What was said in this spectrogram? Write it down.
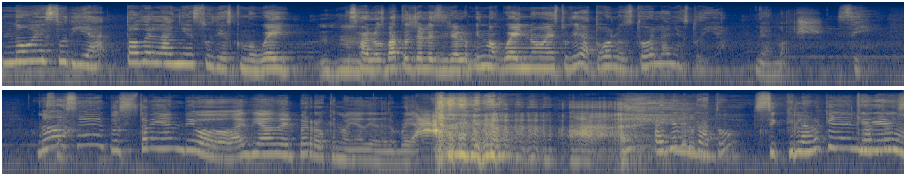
no es su día, todo el año es su día. Es como, güey, o sea, a los vatos yo les diría lo mismo, güey, no es tu día, todos los, todo el año es tu día. Mi amor. Sí, pues está bien, digo, hay día del perro que no haya día del hombre. ¿Hay Día del Gato? Sí, claro que hay ¿Qué día gato.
